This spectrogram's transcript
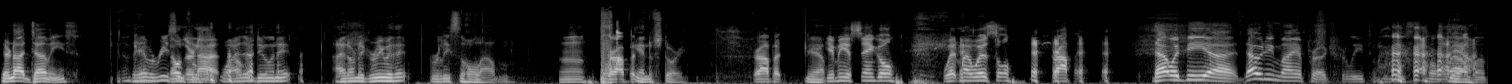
they're not dummies. They have a reason they're for not. why they're doing it. I don't agree with it. Release the whole album. Mm, drop it. End of story. Drop it. Yeah. Give me a single. Wet my whistle. drop it. That would be. Uh, that would be my approach for release, release the whole Yeah. album.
